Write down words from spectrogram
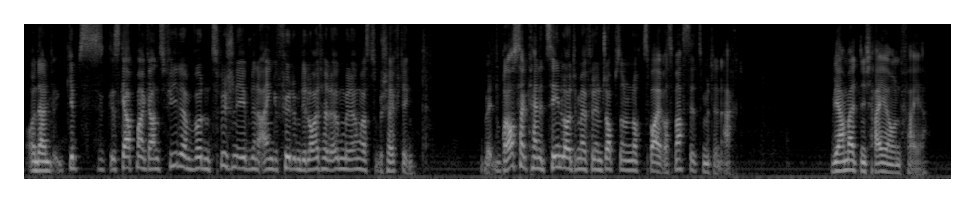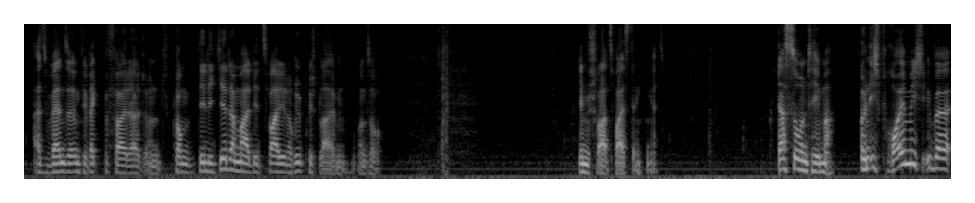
Und dann gibt's, es gab mal ganz viele, dann wurden Zwischenebenen eingeführt, um die Leute halt irgendwie mit irgendwas zu beschäftigen. Du brauchst halt keine zehn Leute mehr für den Job, sondern noch zwei. Was machst du jetzt mit den acht? Wir haben halt nicht Hire und Fire. Also werden sie irgendwie wegbefördert und komm, delegier dann mal die zwei, die noch übrig bleiben und so. Im Schwarz-Weiß-Denken jetzt. Das ist so ein Thema. Und ich freue mich über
